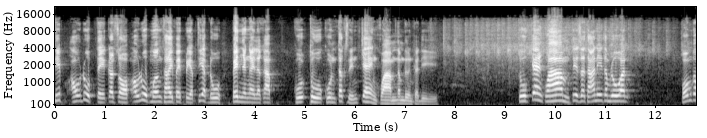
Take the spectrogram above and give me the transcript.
ทิพย์เอารูปเตะกระสอบ เอารูปเมืองไทยไปเปรียบเทียบดูเป็นยังไงล่ะครับถูกคุณทักษิณแจ้งความดำเนินคดี ถูกแจ้งความที่สถานีตำรวจ ผมก็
